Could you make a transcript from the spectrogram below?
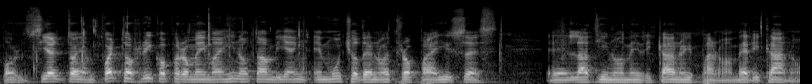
por, cierto, en Puerto Rico, pero me imagino también en muchos de nuestros países eh, latinoamericanos y hispanoamericanos,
